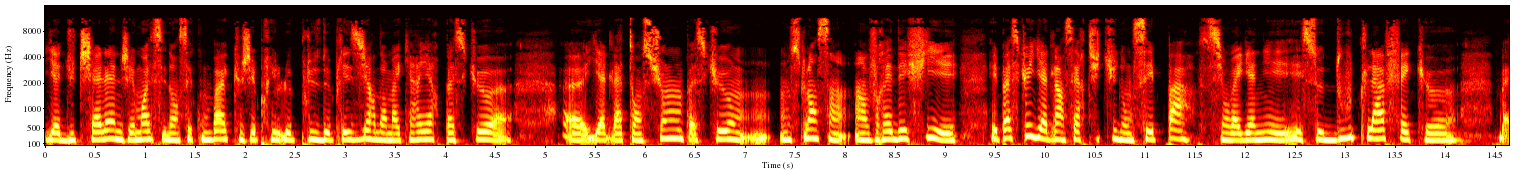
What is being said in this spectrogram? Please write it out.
il y a du challenge. Et moi, c'est dans ces combats que j'ai pris le plus de plaisir dans ma carrière parce que euh, il y a de la tension, parce que on, se lance un, vrai défi et, et parce qu'il y a de l'incertitude. On ne sait pas si on va gagner. Et ce doute-là fait que, bah,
